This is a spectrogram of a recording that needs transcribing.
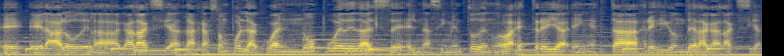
el halo de la galaxia, la razón por la cual no puede darse el nacimiento de nuevas estrellas en esta región de la galaxia.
